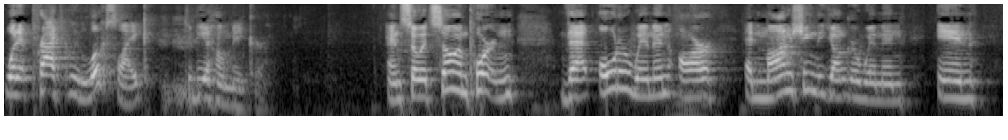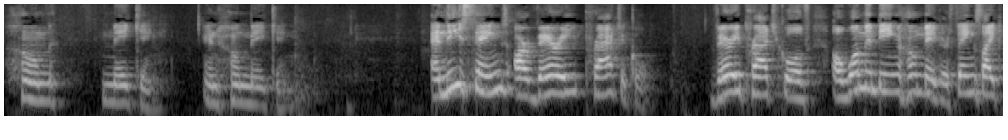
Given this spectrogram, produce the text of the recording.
what it practically looks like to be a homemaker. And so it's so important that older women are admonishing the younger women in homemaking. In homemaking. And these things are very practical. Very practical of a woman being a homemaker. Things like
